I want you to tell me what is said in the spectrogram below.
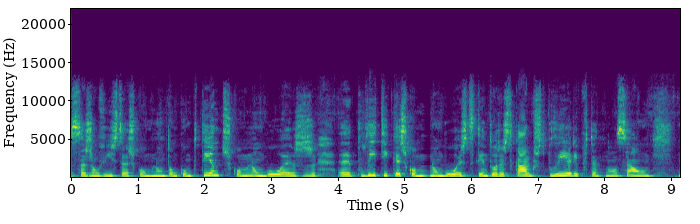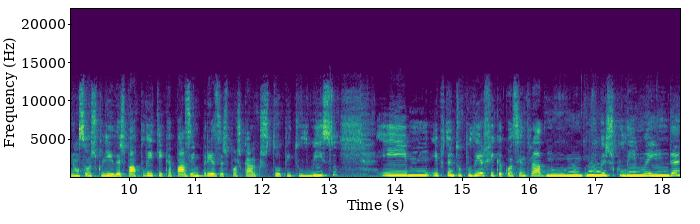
sejam vistas como não tão competentes, como não boas uh, políticas, como não boas detentoras de cargos de poder e, portanto, não são, não são escolhidas para a política, para as empresas, para os cargos de topo e tudo isso e, e portanto o poder fica concentrado no, no, no masculino ainda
